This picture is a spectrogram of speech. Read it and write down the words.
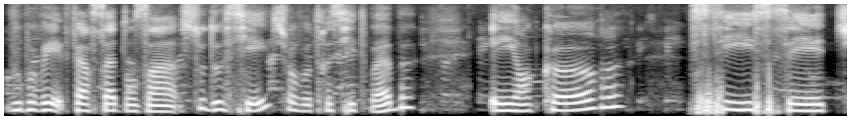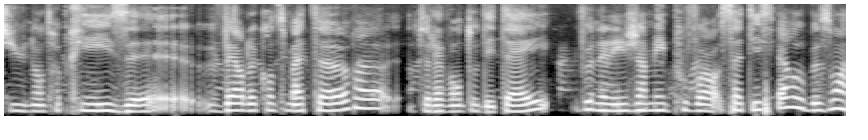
Vous pouvez faire ça dans un sous-dossier sur votre site web. Et encore, si c'est une entreprise euh, vers le consommateur, de la vente au détail, vous n'allez jamais pouvoir satisfaire aux besoins.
